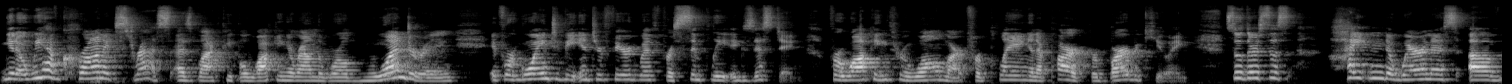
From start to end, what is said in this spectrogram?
you know, we have chronic stress as Black people walking around the world wondering if we're going to be interfered with for simply existing, for walking through Walmart, for playing in a park, for barbecuing. So there's this heightened awareness of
